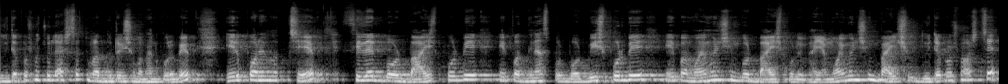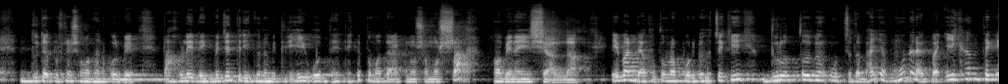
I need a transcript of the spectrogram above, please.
দুইটা প্রশ্ন চলে আসছে, তোমরা দুটোই সমাধান করবে। এরপরে হচ্ছে সিলেট বোর্ড বাইশ পড়বে, এরপর দিনাজপুর বোর্ড বিশ পড়বে, এরপর ময়মনসিংহ বোর্ড বাইশ পড়বে ভাইয়া। ময়মনসিংহ বাইশেও দুইটা প্রশ্ন আসছে, দুটা প্রশ্নের সমাধান করবে। তাহলেই দেখবে যে ত্রিকোণমিতির এই অধ্যায় থেকে তোমাদের আর কোনো সমস্যা হবে না ইনশাআল্লাহ। এবার দেখো, তোমরা পড়বে হচ্ছে কি দূরত্ব এবং উচ্চতা। ভাইয়া মনে রাখবা, এখান থেকে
